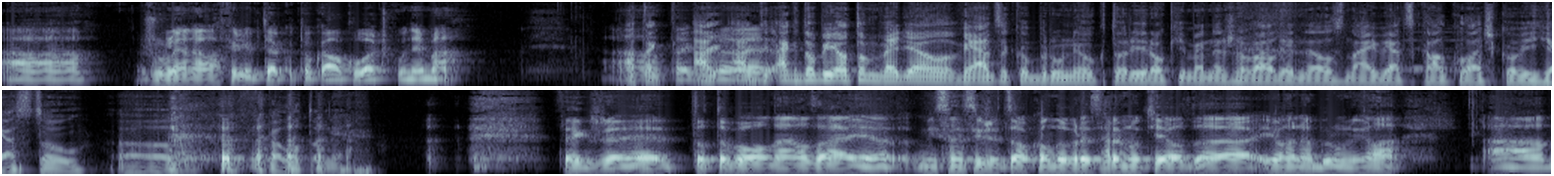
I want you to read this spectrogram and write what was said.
a Julian Alaphilippe takúto kalkulačku nemá. A, a tak, takže... ak, ak, ak kto by o tom vedel viac ako Brunil, ktorý roky manažoval jedného z najviac kalkulačkových jazdcov uh, v pelotone. Takže toto bolo naozaj, myslím si, že celkom dobré zhrnutie od eh, Johana Brunila. A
